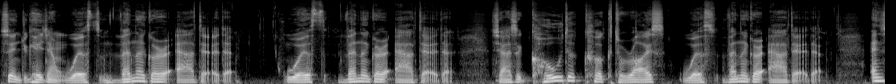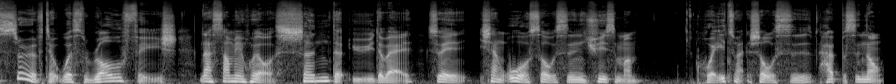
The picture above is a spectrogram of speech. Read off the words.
所以你就可以讲 with vinegar added。With vinegar added，所以它是 cold cooked rice with vinegar added and served with raw fish。那上面会有生的鱼，对不对？所以像握寿司，你去什么回转寿司，它不是那种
